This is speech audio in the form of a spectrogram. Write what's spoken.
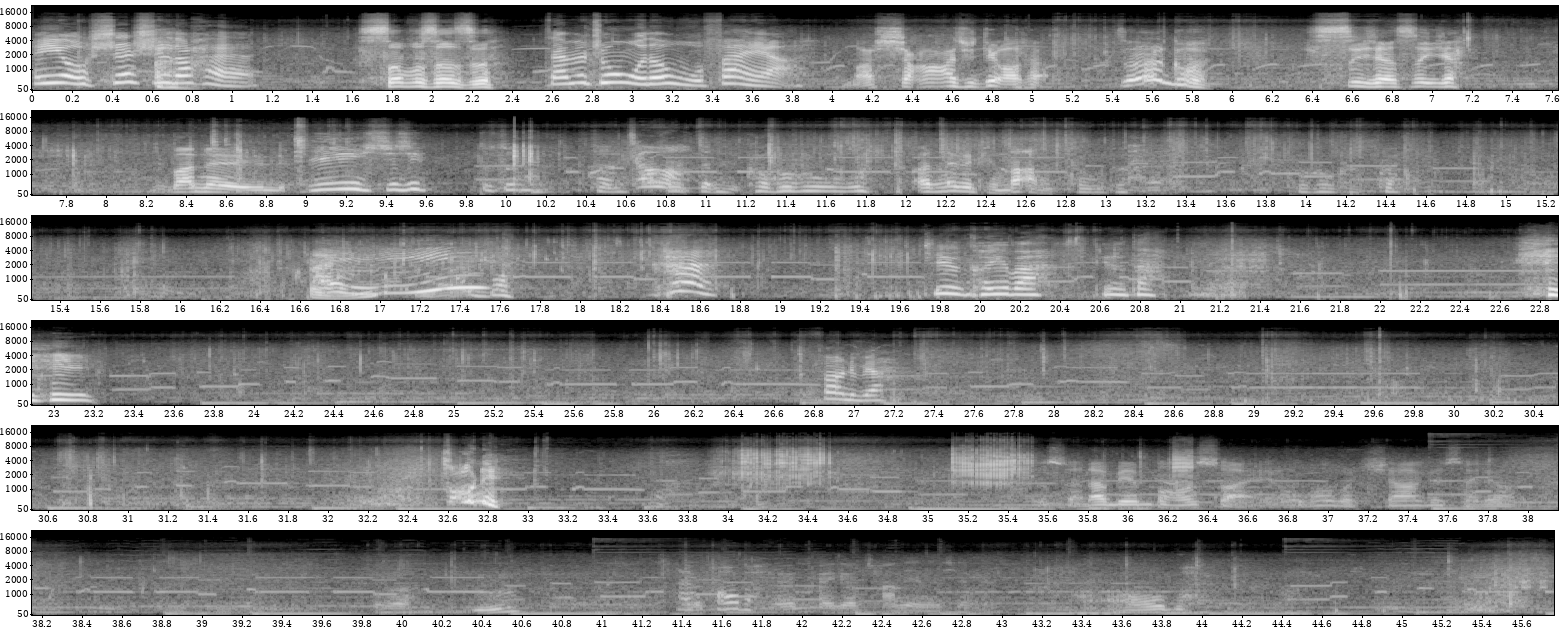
哎呦，奢侈的很。奢不奢侈？咱们中午的午饭呀。拿虾去钓它，这个试一下试一下。一般的，咦，行行，这这这这，快快快快快！啊，那个挺大的，快快快，快快快快！哎，看，这个可以吧？这个大，嘿嘿，放里边。甩那边不好甩，我怕把虾给甩掉了。嗯。来抛吧。来条长点的虾。好吧。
